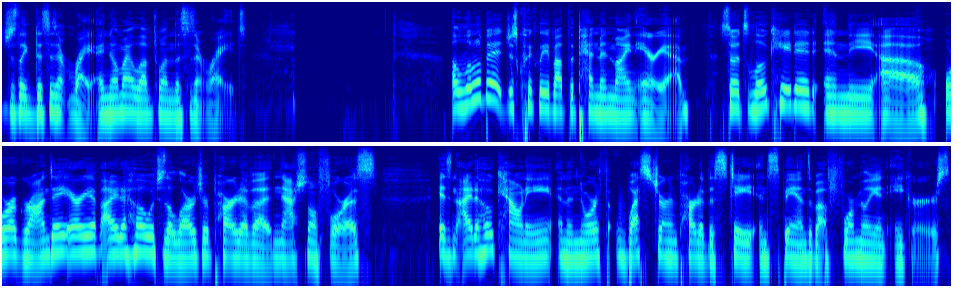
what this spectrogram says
just like this isn't right. I know my loved one this isn't right. A little bit just quickly about the penman mine area. So it's located in the uh, oro grande area of idaho which is a larger part of a national forest it's in idaho county in the northwestern part of the state and spans about 4 million acres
